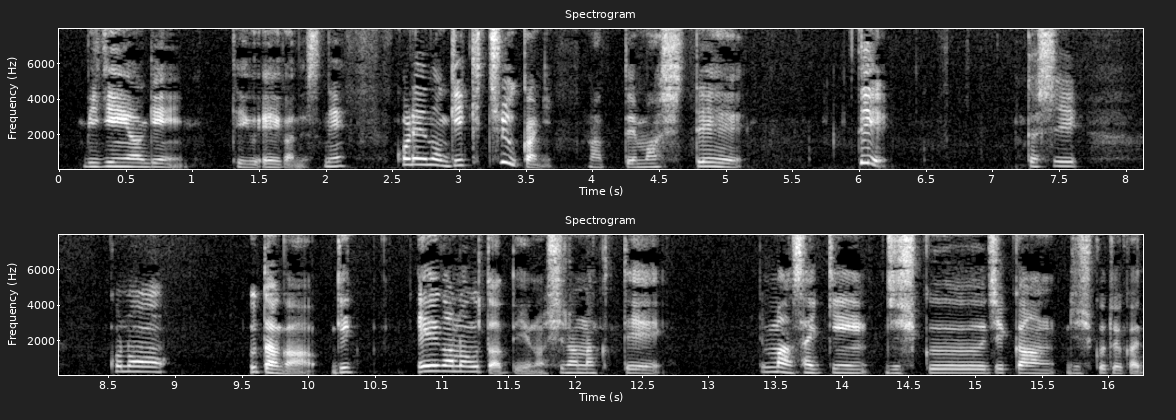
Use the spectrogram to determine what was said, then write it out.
「ビギン・アゲイン」っていう映画ですねこれの劇中歌になってましてで私この歌が映画の歌っていうのは知らなくてでまあ最近自粛時間自粛というか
